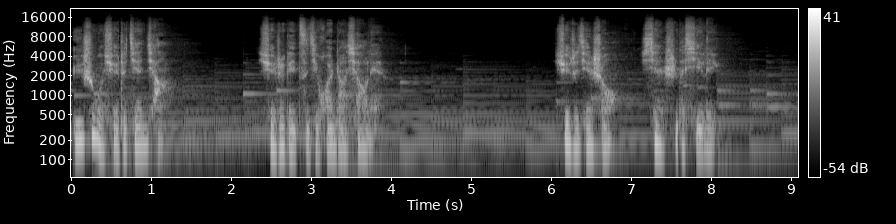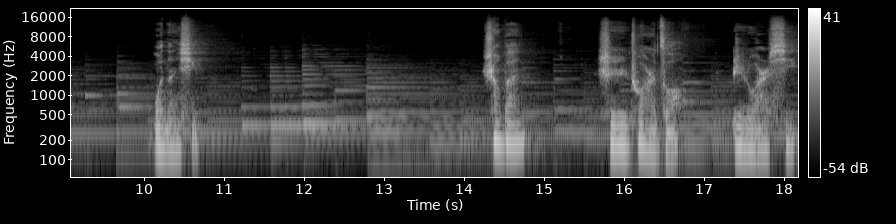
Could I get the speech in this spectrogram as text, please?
于是我学着坚强，学着给自己换张笑脸，学着接受现实的洗礼。我能行。上班是日出而作，日入而息，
